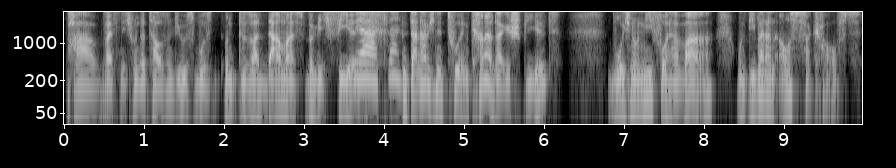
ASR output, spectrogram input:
paar, weiß nicht, 100.000 Views, wo es, und das war damals wirklich viel. Ja, klar. Und dann habe ich eine Tour in Kanada gespielt, wo ich noch nie vorher war und die war dann ausverkauft.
